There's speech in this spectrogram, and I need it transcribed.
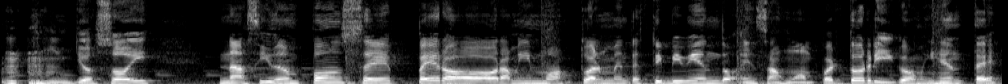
yo soy nacido en Ponce, pero ahora mismo actualmente estoy viviendo en San Juan, Puerto Rico, mi gente.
